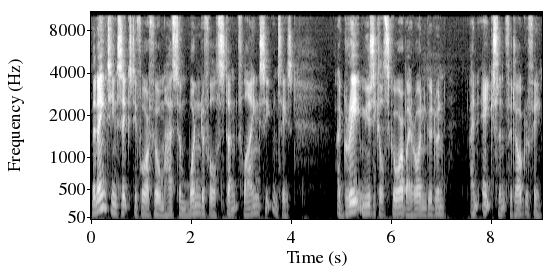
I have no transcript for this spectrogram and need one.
The 1964 film has some wonderful stunt flying sequences, a great musical score by Ron Goodwin, and excellent photography.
